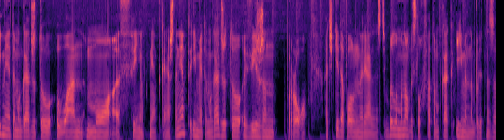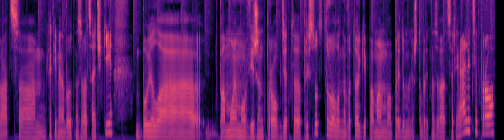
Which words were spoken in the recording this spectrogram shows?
имя этому гаджету One More Thing. Нет, конечно, нет. Имя этому гаджету Vision Pro. Очки дополненной реальности. Было много слухов о том, как именно будет называться, как именно будут называться очки. Было, по-моему, Vision Pro где-то присутствовало, но в итоге, по-моему, придумали, что будет называться Reality Pro.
